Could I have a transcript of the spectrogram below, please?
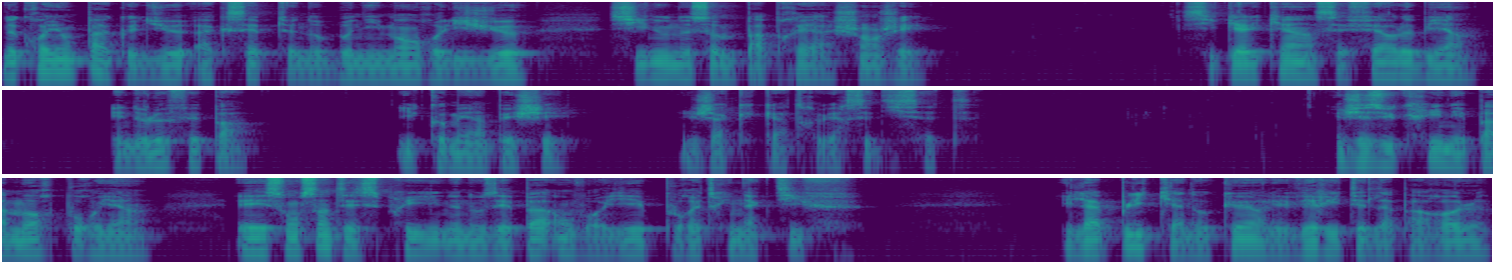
Ne croyons pas que Dieu accepte nos boniments religieux si nous ne sommes pas prêts à changer. Si quelqu'un sait faire le bien et ne le fait pas, il commet un péché. Jacques 4, verset 17. Jésus-Christ n'est pas mort pour rien, et son Saint-Esprit ne nous est pas envoyé pour être inactifs. Il applique à nos cœurs les vérités de la parole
